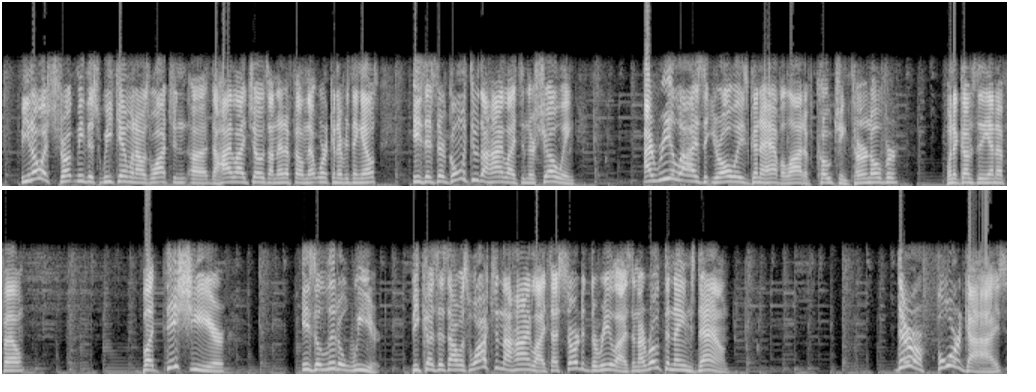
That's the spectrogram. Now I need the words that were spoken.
But you know what struck me this weekend when I was watching uh, the highlight shows on NFL Network and everything else? Is as they're going through the highlights and they're showing, I realize that you're always going to have a lot of coaching turnover when it comes to the NFL. But this year is a little weird because as I was watching the highlights, I started to realize, and I wrote the names down, there are four guys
